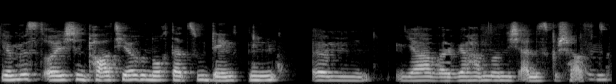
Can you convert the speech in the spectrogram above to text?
ihr müsst euch ein paar Tiere noch dazu denken. Ähm, ja, weil wir haben noch nicht alles geschafft. Mhm.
